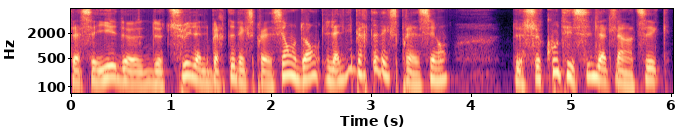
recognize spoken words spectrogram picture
d'essayer de, de tuer la liberté d'expression. Donc, la liberté d'expression, de ce côté-ci de l'Atlantique,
